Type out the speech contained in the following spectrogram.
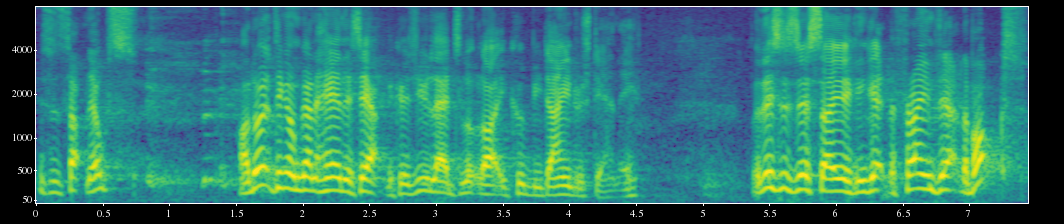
This is something else. I don't think I'm going to hand this out because you lads look like it could be dangerous down there. But this is just so you can get the frames out of the box.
